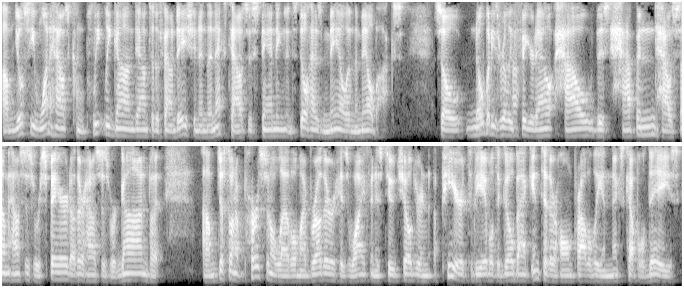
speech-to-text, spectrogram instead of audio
um, you'll see one house completely gone down to the foundation, and the next house is standing and still has mail in the mailbox. So nobody's really huh. figured out how this happened, how some houses were spared, other houses were gone, but um, just on a personal level, my brother, his wife, and his two children appear to be able to go back into their home probably in the next couple of days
